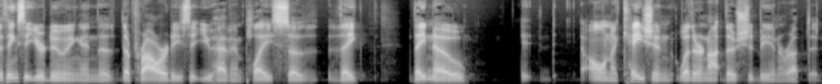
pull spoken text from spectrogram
the things that you're doing and the, the priorities that you have in place so they they know on occasion whether or not those should be interrupted.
